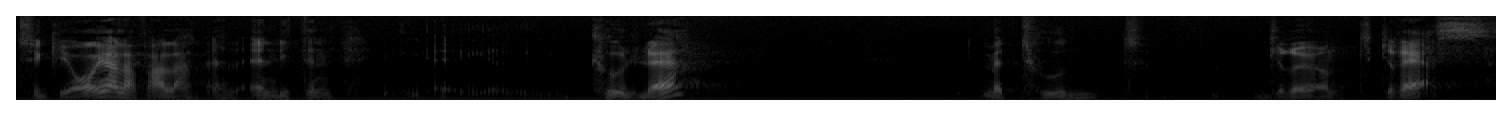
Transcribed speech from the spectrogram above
tycker jag i alla fall, en, en liten eh, kulle med tunt grönt gräs,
